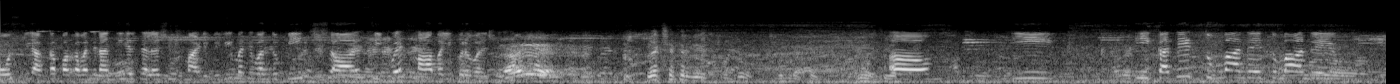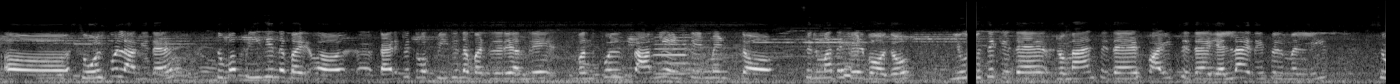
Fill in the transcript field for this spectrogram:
ಮೋಸ್ಟ್ಲಿ ಅಕ್ಕಪಕ್ಕ ಮತ್ತೆ ನಂದಿ ಹಿಲ್ಸ್ ಎಲ್ಲ ಶೂಟ್ ಮಾಡಿದ್ದೀವಿ ಮತ್ತೆ ಒಂದು ಬೀಚ್ ಸೀಕ್ವೆನ್ಸ್ ಮಹಾಬಲಿಪುರದಲ್ಲಿ ಶೂಟ್ ಪ್ರೇಕ್ಷಕರಿಗೆ ಈ ಈ ಕತೆ ತುಂಬ ಅಂದ್ರೆ ತುಂಬಾ ಅಂದ್ರೆ ಸೋಲ್ಫುಲ್ ಆಗಿದೆ. ತುಂಬಾ ಪ್ರೀತಿಯಿಂದ ಬೈ ಡೈರೆಕ್ಟ್ ತುಂಬಾ ಪ್ರೀತಿಯಿಂದ ಬರ್ತಿದ್ದಾರೆ. ಅಂದ್ರೆ ಒಂದು ಫುಲ್ ಫ್ಯಾಮಿಲಿ ಎಂಟರ್ಟೈನ್ಮೆಂಟ್ ಸಿನಿಮಾ ಅಂತ ಹೇಳ್ಬೋದು. ಮ್ಯೂಸಿಕ್ ಇದೆ ರೊಮ್ಯಾನ್ಸ್ ಇದೆ ಫೈಟ್ಸ್ ಇದೆ ಎಲ್ಲ ಇದೆ ಫಿಲ್ಮಲ್ಲಿ ಸೊ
